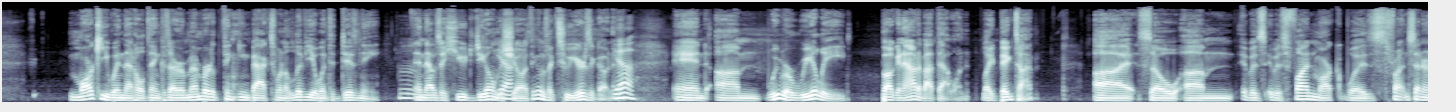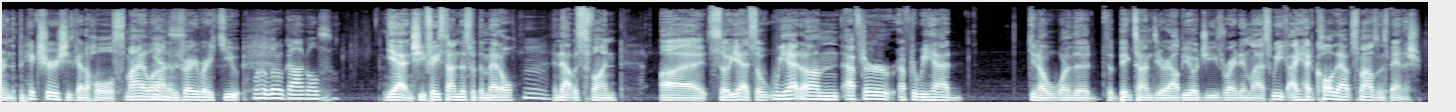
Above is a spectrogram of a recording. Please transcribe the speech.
Markie win that whole thing because I remember thinking back to when Olivia went to Disney and that was a huge deal in the Yeah. show. I think it was like two years ago now. Yeah. and um, we were really bugging out about that one, like big time. Uh, so um, it was it was fun. Mark was front and center in the picture. She's got a whole smile on. It was very very cute. with her little goggles Yeah, and she FaceTimed us with the medal, and that was fun. Uh, so yeah, so we had um after after we had, you know, one of the the big time Dear Albie OGs right in last week. I had called out Smiles in Spanish,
